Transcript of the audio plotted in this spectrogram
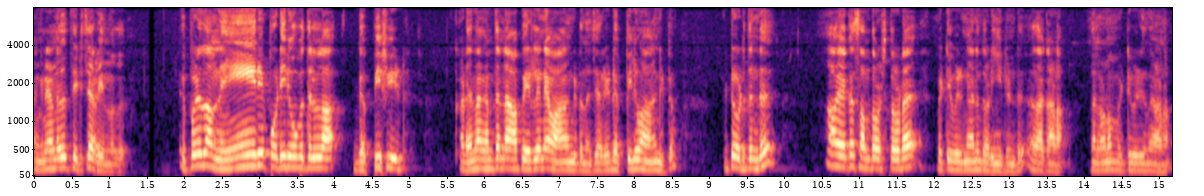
അങ്ങനെയാണ് ഇത് തിരിച്ചറിയുന്നത്. ഇപ്പോഴിതാ നേരിയ പൊടി രൂപത്തിലുള്ള ഗപ്പി ഫീഡ് കടയിൽ നിന്ന് അങ്ങനെ തന്നെ ആ പേരിൽ തന്നെ വാങ്ങാൻ കിട്ടുന്നത്. ചെറിയ ഡപ്പിൽ വാങ്ങാൻ കിട്ടും. ഇട്ട് കൊടുത്തിട്ടുണ്ട്. അവയൊക്കെ സന്തോഷത്തോടെ വെട്ടി വിഴുങ്ങാനും തുടങ്ങിയിട്ടുണ്ട്. അതാ കാണാം. നല്ലോണം വെട്ടി വിഴുങ്ങുന്നത് കാണാം.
